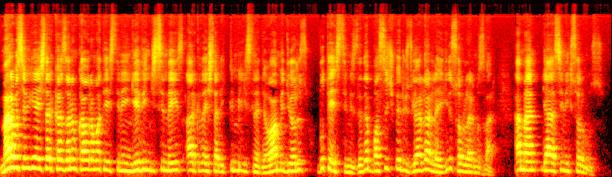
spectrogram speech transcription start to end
Merhaba sevgili gençler kazanım kavrama testinin 7.sindeyiz. Arkadaşlar iklim bilgisine devam ediyoruz. Bu testimizde de basınç ve rüzgarlarla ilgili sorularımız var. Hemen gelsin ilk sorumuz.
